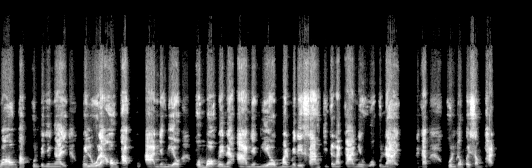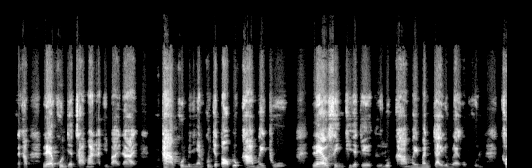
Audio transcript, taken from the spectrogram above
ว่าห้องพักคุณเป็นยังไง ไม่รู้แหละห้องพักอ่านอย่างเดียว ผมบอกเลยนะอ่านอย่างเดียว มันไม่ได้สร้างจินตนาการในหัวคุณได้นะครับ คุณต้องไปสัมผัสนะครับ แล้วคุณจะสามารถอธิบายได้ ถ้าคุณเป็นอย่างนั้น คุณจะตอบลูกค้าไม่ถูก แล้วสิ่งที่จะเจอคือลูกค้าไม่มั่นใจโรงแรมของคุณ เขา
